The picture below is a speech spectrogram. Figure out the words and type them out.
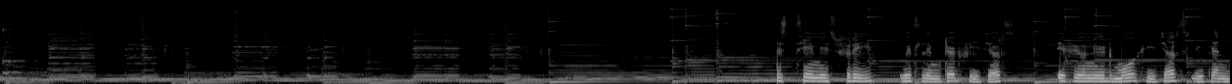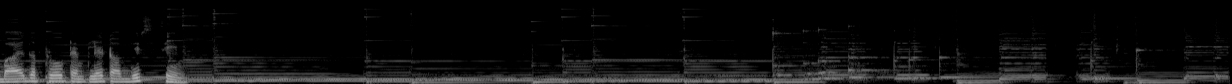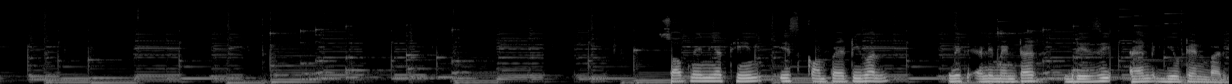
This theme is free with limited features if you need more features, you can buy the pro template of this theme. Shopmania theme is compatible with Elementor, Brizy and Gutenberg.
